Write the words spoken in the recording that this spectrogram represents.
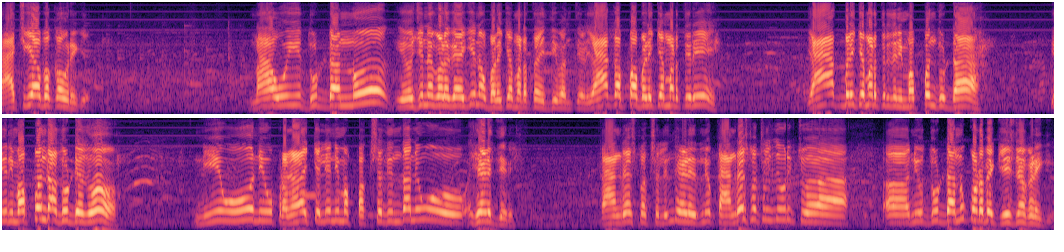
ನಾಚಿಕೆ ಆಗ್ಬೇಕು ಅವರಿಗೆ. ನಾವು ಈ ದುಡ್ಡನ್ನು ಯೋಜನೆಗಳಿಗಾಗಿ ನಾವು ಬಳಕೆ ಮಾಡ್ತಾ ಇದ್ದೀವಿ ಅಂತೇಳಿ. ಯಾಕಪ್ಪ ಬಳಕೆ ಮಾಡ್ತೀರಿ? ಯಾಕೆ ಬಳಕೆ ಮಾಡ್ತೀರಿ? ನಿಮ್ಮಪ್ಪನ ದುಡ್ಡಾ? ಇದು ನಿಮ್ಮ ಅಪ್ಪಂದ ಆ ದುಡ್ಡು ನೀವು ನೀವು ಪ್ರಣಾಳಿಕೆಯಲ್ಲಿ ನಿಮ್ಮ ಪಕ್ಷದಿಂದ ನೀವು ಹೇಳಿದ್ದೀರಿ. ಕಾಂಗ್ರೆಸ್ ಪಕ್ಷದಿಂದ ಹೇಳಿದ್ರಿ. ನೀವು ಕಾಂಗ್ರೆಸ್ ಪಕ್ಷದಿಂದ ಇವ್ರಿಗೆ ನೀವು ದುಡ್ಡನ್ನು ಕೊಡಬೇಕು ಯೋಜನೆಗಳಿಗೆ.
